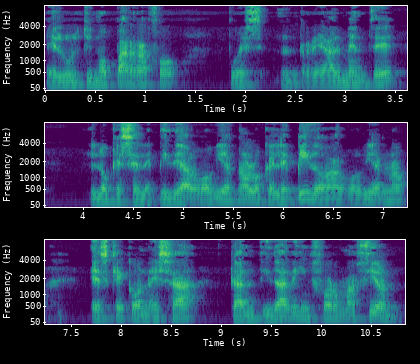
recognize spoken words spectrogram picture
el último párrafo, pues realmente lo que se le pide al gobierno, lo que le pido al gobierno es que con esa cantidad de información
